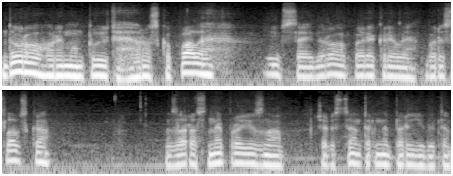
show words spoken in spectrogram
Дорогу ремонтують, розкопали і все, і дорогу перекрили. Бориславська зараз не проїзна. Через центр не переїдете.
